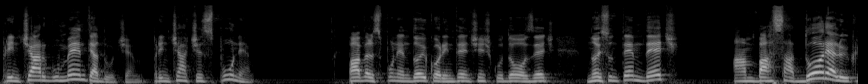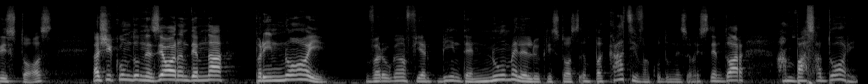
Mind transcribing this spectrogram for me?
Prin ce argumente aducem, prin ceea ce spunem. Pavel spune în 2 Corinteni 5 cu 20, noi suntem deci ambasadori al lui Hristos, ca și cum Dumnezeu ar îndemna prin noi, vă rugăm fierbinte, numele lui Hristos, împăcați-vă cu Dumnezeu. Noi suntem doar ambasadori.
